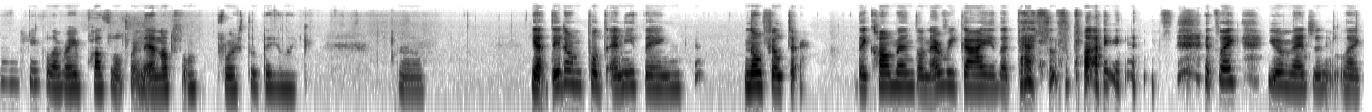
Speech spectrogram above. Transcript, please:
And people are very puzzled when they're not from Porto. They like, uh, yeah, they don't put anything, no filter. They comment on every guy that passes by. It's, it's like you imagine like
